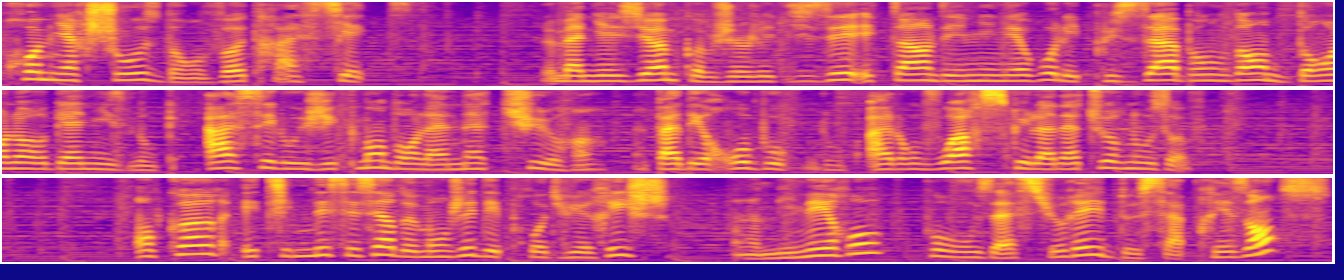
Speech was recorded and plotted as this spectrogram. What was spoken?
Première chose dans votre assiette. Le magnésium, comme je le disais, est un des minéraux les plus abondants dans l'organisme, donc assez logiquement dans la nature, hein, pas des robots. Donc allons voir ce que la nature nous offre. Encore est-il nécessaire de manger des produits riches en minéraux pour vous assurer de sa présence,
